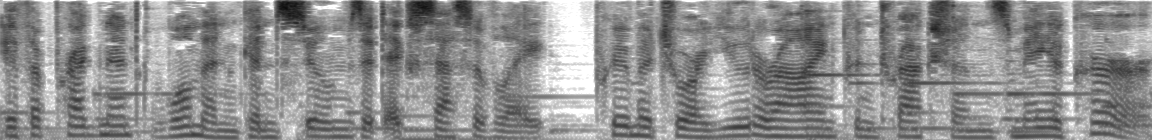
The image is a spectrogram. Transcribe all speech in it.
If a pregnant woman consumes it excessively, premature uterine contractions may occur.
